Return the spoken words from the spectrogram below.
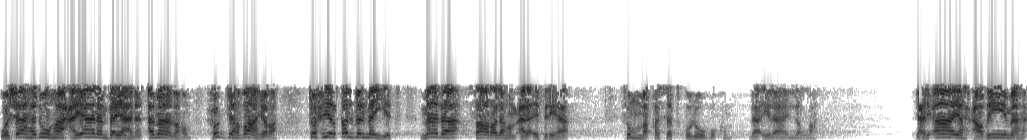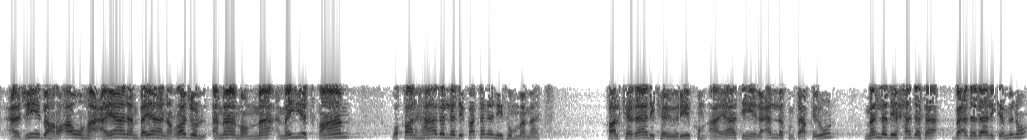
وشاهدوها عيانا بيانا أمامهم حجة ظاهرة. تحيي القلب الميت. ماذا صار لهم على إثرها؟ ثم قست قلوبكم. لا إله إلا الله. يعني آية عظيمة عجيبة. رأوها عيانا بيانا. رجل أمامهم ميت قام وقال هذا الذي قتلني ثم مات. قال كذلك يريكم آياته لعلكم تعقلون. ما الذي حدث بعد ذلك منهم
